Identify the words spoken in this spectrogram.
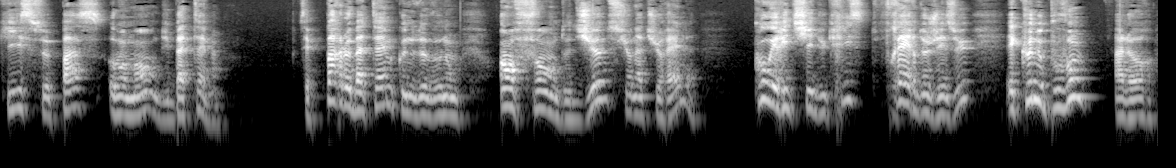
qui se passe au moment du baptême. C'est par le baptême que nous devenons enfants de Dieu surnaturel, co-héritier du Christ, frère de Jésus, et que nous pouvons alors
